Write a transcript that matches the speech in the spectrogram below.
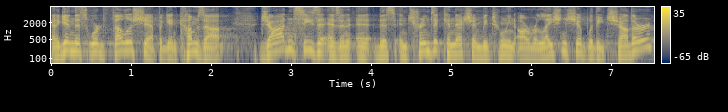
And again, this word fellowship again comes up. John sees it as an, uh, this intrinsic connection between our relationship with each other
